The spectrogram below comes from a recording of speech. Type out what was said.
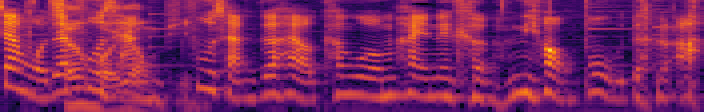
像我在妇产妇产科还有看过卖那个 尿布的啦，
